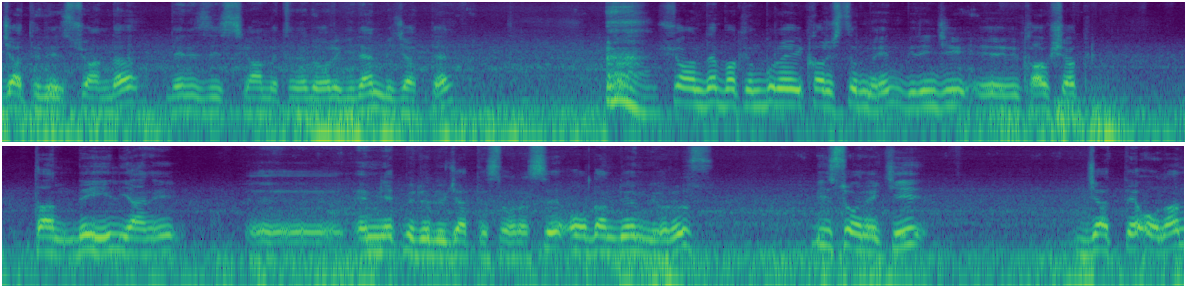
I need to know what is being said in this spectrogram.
caddedeyiz şu anda. Denizli istikametine doğru giden bir cadde. şu anda bakın burayı karıştırmayın. Birinci e, kavşaktan değil yani e, Emniyet Müdürlüğü Caddesi orası. Oradan dönmüyoruz. Bir sonraki cadde olan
